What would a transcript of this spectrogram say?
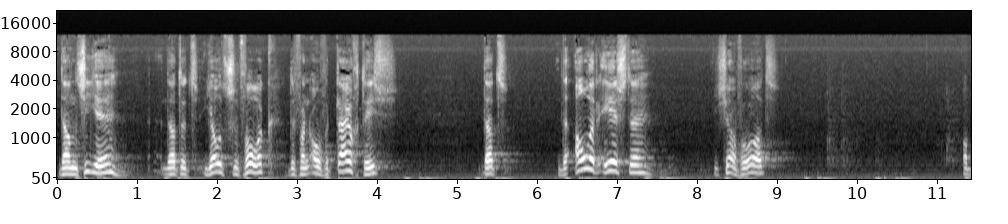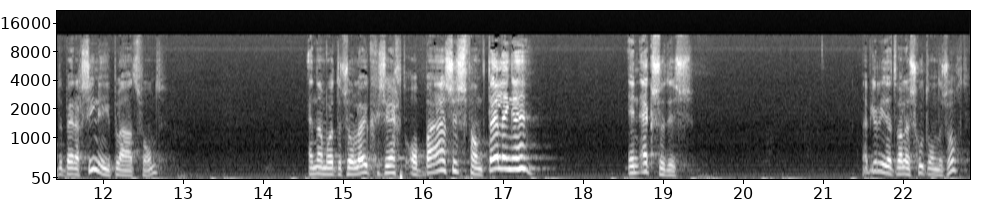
dan zie je dat het Joodse volk ervan overtuigd is dat de allereerste Shavuot op de berg Sinai plaatsvond. En dan wordt er zo leuk gezegd op basis van tellingen in Exodus. Hebben jullie dat wel eens goed onderzocht?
